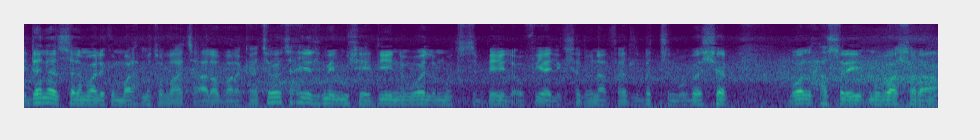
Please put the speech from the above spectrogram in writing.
إذا السلام عليكم ورحمة الله تعالى وبركاته. تحية جميع المشاهدين والمتتبعين الأوفياء اللي كتشاهدونا في هذا البث المباشر والحصري مباشرة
